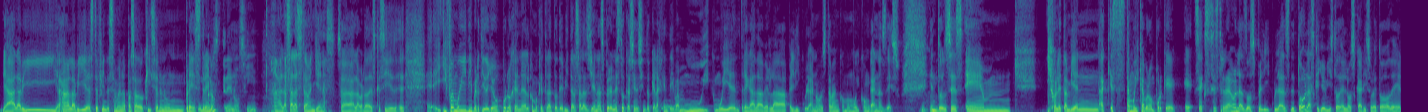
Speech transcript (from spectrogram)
Ya la vi, ajá, la vi este fin de semana pasado que hicieron un preestreno. Un preestreno, sí. las salas estaban llenas. O sea, la verdad es que sí. Eh, eh, y fue muy divertido. Yo, por lo general, como que trato de evitar salas llenas, pero en esta ocasión siento que la gente iba muy, muy entregada a ver la película, ¿no? Estaban como muy con ganas de eso. Entonces, eh, Híjole, también aquí está muy cabrón porque eh, se, estrenaron las dos películas de todas las que yo he visto del Oscar y sobre todo de,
